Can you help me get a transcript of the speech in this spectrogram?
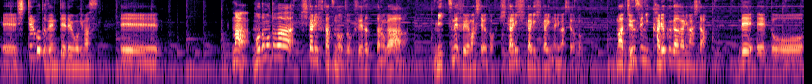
えー知ってること前提で動きます。えーまあ、もともとは光2つの属性だったのが、3つ目増えましたよと。光、光、光になりましたよと。まあ、純粋に火力が上がりました。で、えっ、と、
